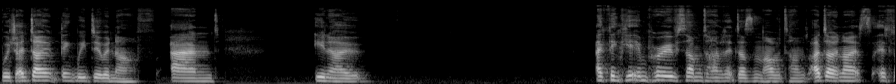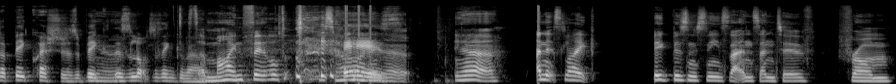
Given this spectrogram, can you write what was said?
which i don't think we do enough and you know I think it improves sometimes, it doesn't other times. I don't know. It's, it's a big question. It's a big. Yeah. There's a lot to think about. It's a minefield. It's hard, It is. it? Yeah. And it's like big business needs that incentive from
